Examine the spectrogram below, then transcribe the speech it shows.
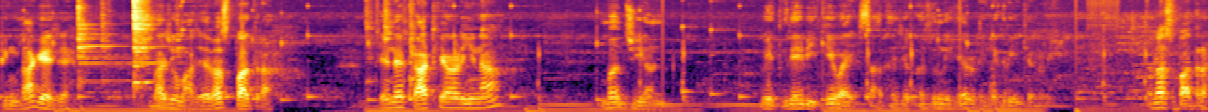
ટેમ્પટિંગ લાગે છે. બાજુમાં છે રસપાત્રા, જેને કાઠિયાવાડીના મંચિયન વિથ ગ્રેવી કહેવાય, સાથે છે ખજૂરની ચટણી ને ગ્રીન ચટણી. રસપાત્રા.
